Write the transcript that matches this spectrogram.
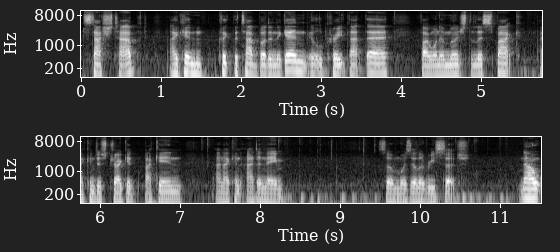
stash tab. I can click the tab button again, it will create that there. If I want to merge the list back, I can just drag it back in and I can add a name. So Mozilla Research. Now,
